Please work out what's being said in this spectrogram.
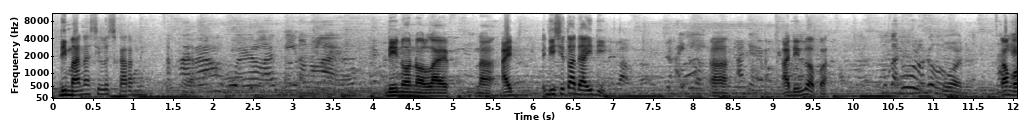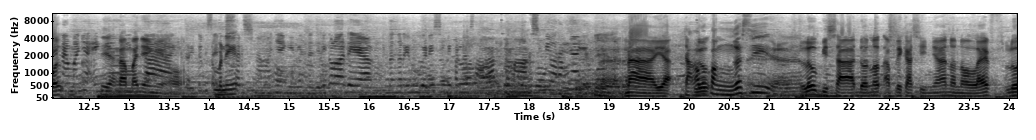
Di mana sih lu sekarang nih? sekarang gue live di Nono Live Di Nono Live. Nah, ID, di situ ada ID. ID Ah. ada ID lu apa? buka dulu dong waduh Kan Cari gua- aja namanya iya, Engin namanya Nita, Engin, oh. gitu. itu bisa Mending- di search namanya Engin Nita. jadi kalau ada yang dengerin gue di sini penasaran ke mana sih nih orangnya gitu Iya. Nah, ya. Cakep lu, apa enggak sih? lu bisa download aplikasinya Nono Live, lu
